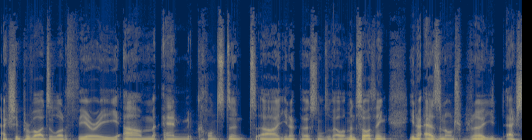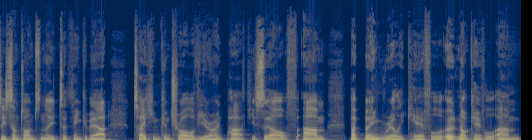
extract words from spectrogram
actually provides a lot of theory um, and constant, uh, you know, personal development. So I think, you know, as an entrepreneur, you actually sometimes need to think about taking control of your own path yourself, um, but being really careful, uh, not careful, um,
